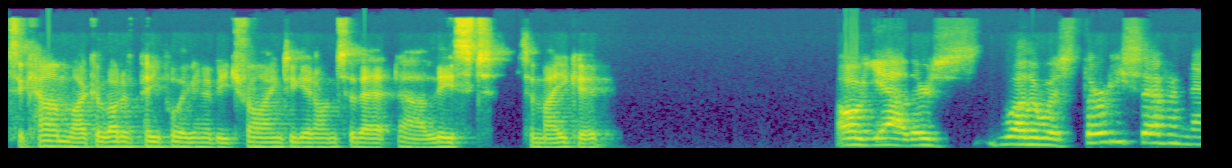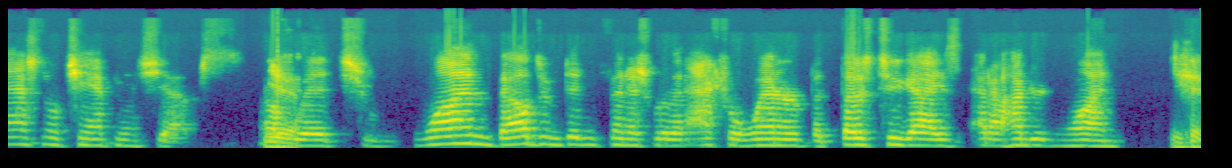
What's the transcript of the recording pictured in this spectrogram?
to come. Like a lot of people are going to be trying to get onto that uh, list to make it. Oh yeah, there's well, there was 37 national championships, of yeah. which one Belgium didn't finish with an actual winner, but those two guys at 101 yeah.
